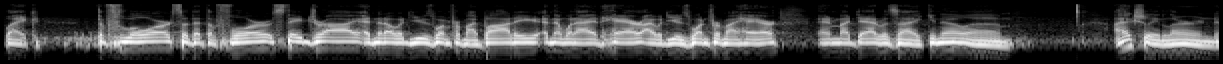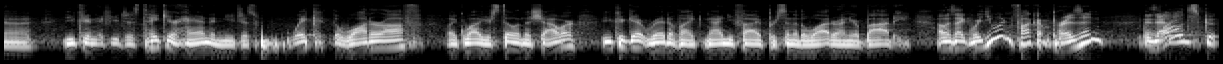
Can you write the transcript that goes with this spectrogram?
like the floor so that the floor stayed dry and then I would use one for my body and then when I had hair I would use one for my hair. And my dad was like you know um, I actually learned uh, you can if you just take your hand and you just wick the water off like while you're still in the shower you could get rid of like 95% of the water on your body. I was like were you in fucking prison? Is that What? what's co-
